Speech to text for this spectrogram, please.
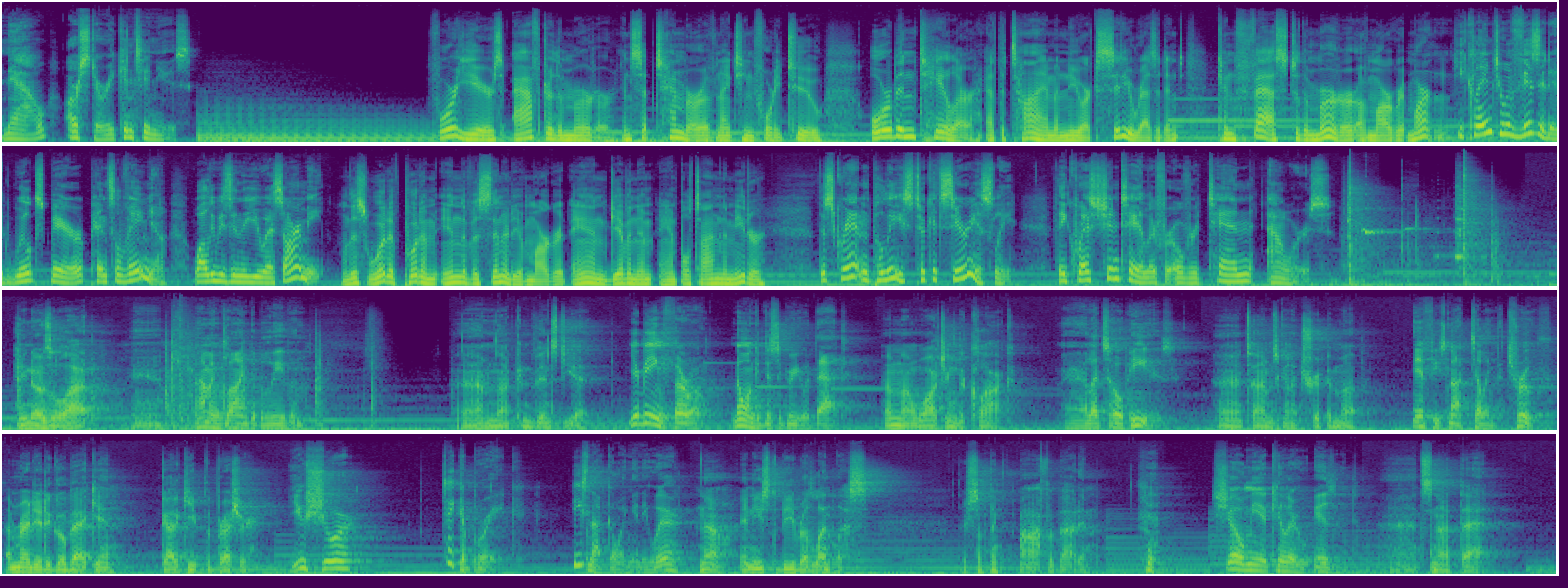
Now, our story continues. Four years after the murder, in September of 1942, Orban Taylor, at the time a New York City resident, confessed to the murder of Margaret Martin. He claimed to have visited Wilkes-Barre, Pennsylvania, while he was in the U.S. Army. This would have put him in the vicinity of Margaret and given him ample time to meet her. The Scranton police took it seriously. They questioned Taylor for over 10 hours. He knows a lot. Yeah, I'm inclined to believe him. I'm not convinced yet. You're being thorough. No one could disagree with that. I'm not watching the clock. Uh, let's hope he is. Uh, time's gonna trip him up. If he's not telling the truth. I'm ready to go back in. Gotta keep the pressure. You sure? Take a break. He's not going anywhere. No, it needs to be relentless. There's something off about him. Show me a killer who isn't. Uh, it's not that.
